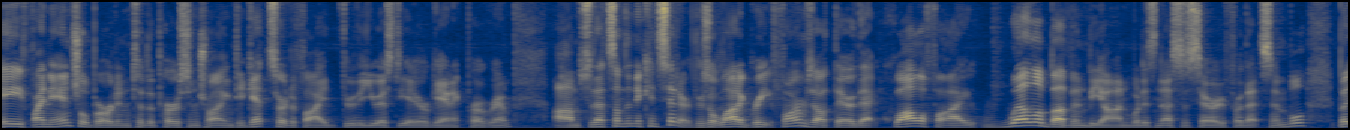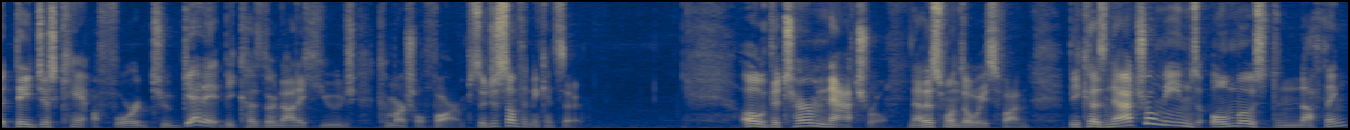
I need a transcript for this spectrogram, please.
a financial burden to the person trying to get certified through the USDA organic program. Um, so that's something to consider. There's a lot of great farms out there that qualify well above and beyond what is necessary for that symbol, but they just can't afford to get it because they're not a huge commercial farm. So just something to consider. Oh, the term natural. Now, this one's always fun because natural means almost nothing.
